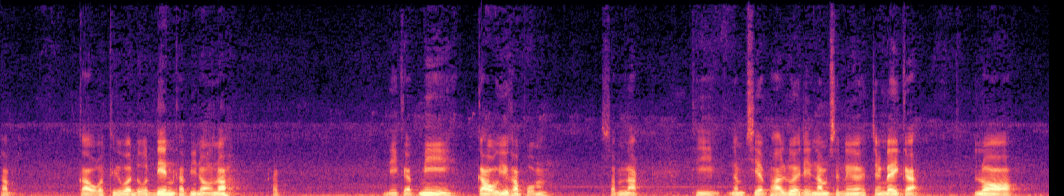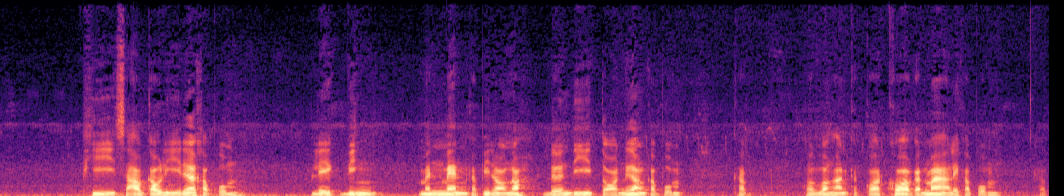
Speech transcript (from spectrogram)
ครับเก่าก็ถือว่าโดดเด่นครับพี่น้องเนาะ นี่กับมีเก่าอยู่ครับผมสำนักที่น้ำเชียร์พาลวยได้นำเสนอ จังได้กับล่อพี่สาวเกาหลีเด้อครับผมเลขวิ่งแม่นๆครับพี่น้องเนาะเดินดีต่อเนื่องครับผมครับก่อนว่างหันกับกอดข้อกันมาเลยครับผมครับ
